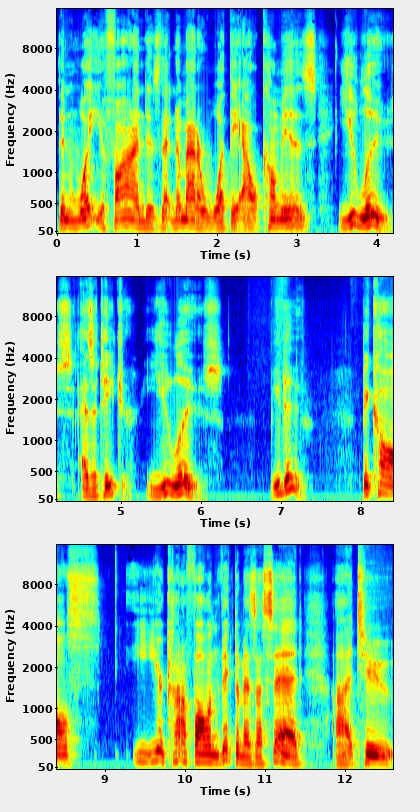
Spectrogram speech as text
then what you find is that no matter what the outcome is, you lose as a teacher. You lose. You do. Because you're kind of falling victim, as I said, uh, to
